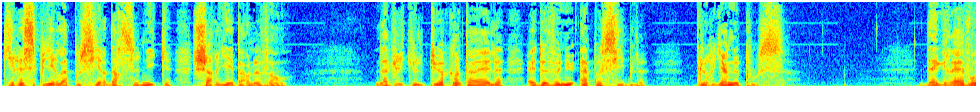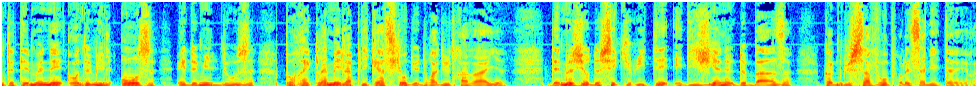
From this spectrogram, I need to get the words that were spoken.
qui respire la poussière d'arsenic charriée par le vent. L'agriculture, quant à elle, est devenue impossible. Plus rien ne pousse. Des grèves ont été menées en 2011 et 2012 pour réclamer l'application du droit du travail, des mesures de sécurité et d'hygiène de base, comme du savon pour les sanitaires.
